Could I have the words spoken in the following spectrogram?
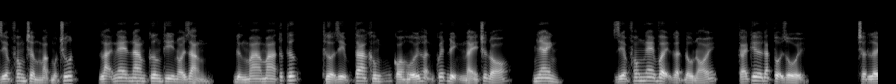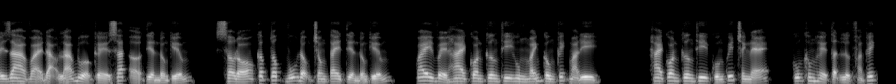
diệp phong trầm mặc một chút, lại nghe nam cương thi nói rằng, đừng ma ma tức tức, thừa dịp ta không có hối hận quyết định này trước đó, nhanh. Diệp phong nghe vậy gật đầu nói, cái kia đắc tội rồi. Chợt lấy ra vài đạo lá bùa kề sát ở tiền đồng kiếm, sau đó cấp tốc vũ động trong tay tiền đồng kiếm, quay về hai con cương thi hung mãnh công kích mà đi. Hai con cương thi cuốn quýt tranh né, cũng không hề tận lực phản kích,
